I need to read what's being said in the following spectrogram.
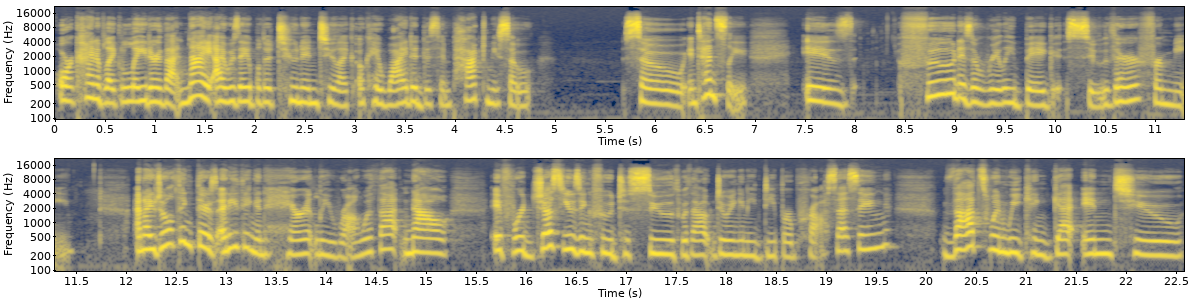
or kind of like later that night, I was able to tune into like, okay, why did this impact me so, so intensely? Is food is a really big soother for me. And I don't think there's anything inherently wrong with that. Now, if we're just using food to soothe without doing any deeper processing, that's when we can get into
